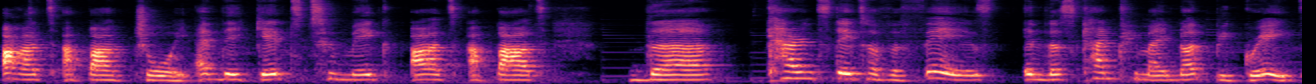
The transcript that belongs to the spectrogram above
art about joy and they get to make art about the current state of affairs in this country might not be great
